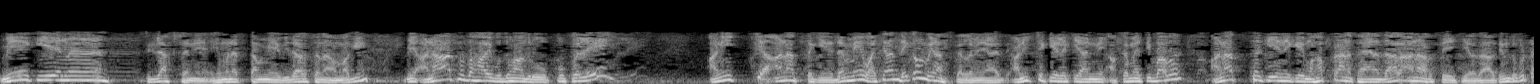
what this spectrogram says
මේ කියන ත්‍රිලක්ෂණය එහෙම නැත්නම් මේ විදර්ශනා මගින් මේ අනාත්ම භාවය බුදුහාඳුරු ඔප්පු කළේ අනිත්‍ය අනත්ත කියන. දැන් මේ වචන දෙකම වෙනස් කරලා මේ අනිත්‍ය කියලා කියන්නේ අකමැති බව, අනත්ත කියන එකේ මහ ප්‍රාණ තයන දාලා අනර්ථය කියලා දාලා තියෙනවා. එතකොට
